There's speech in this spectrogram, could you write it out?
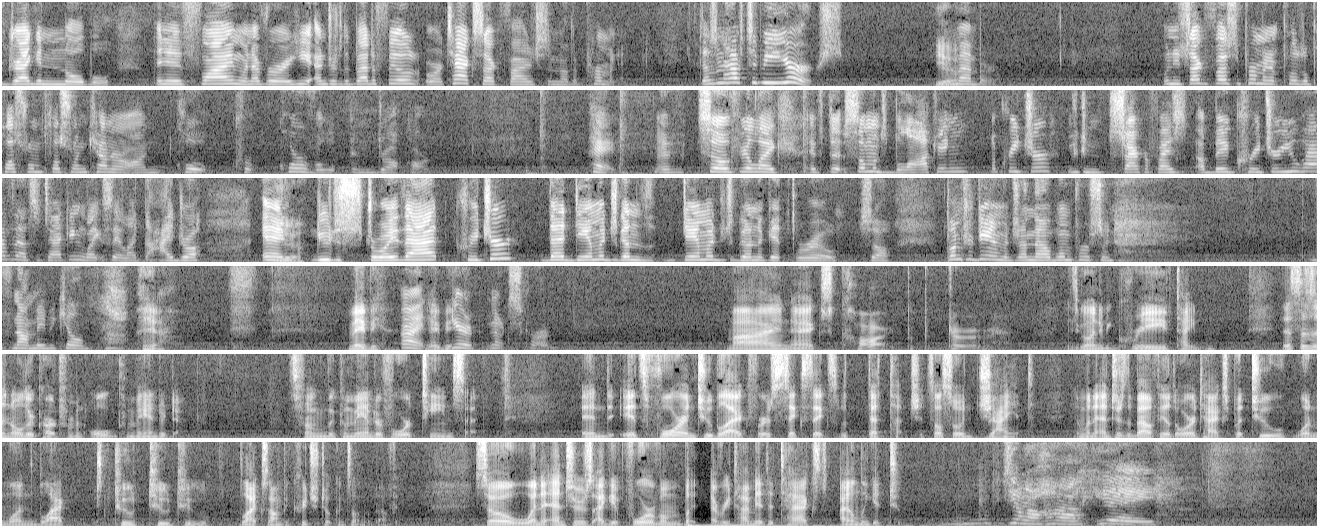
dragon noble. And is flying whenever he enters the battlefield or attacks, sacrifice another permanent. It doesn't have to be yours. Yeah. Remember, when you sacrifice a permanent, put a plus one plus one counter on Cor- Cor- Corval and draw a card. Hey, if, so if you're like, if the, someone's blocking a creature, you can sacrifice a big creature you have that's attacking, like say like the Hydra, and Yeah. you destroy that creature. That damage gonna damage gonna get through. So, bunch of damage on that one person. If not, maybe kill him. Yeah. Maybe. All right, Maybe. your next card. My next card is going to be Grave Titan. This is an older card from an old Commander deck. It's from the Commander 14 set. And it's 4 and 2 black for a 6 6 with Death Touch. It's also a giant. And when it enters the battlefield or attacks, put 2 1 1 black 2 2 2 black zombie creature tokens on the battlefield. So when it enters, I get 4 of them, but every time it attacks, I only get 2. Yeah, yay.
